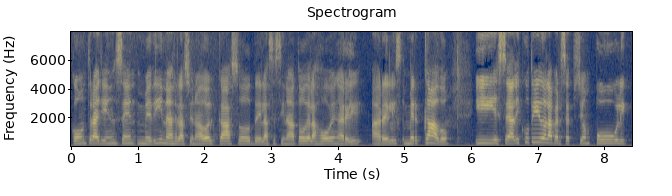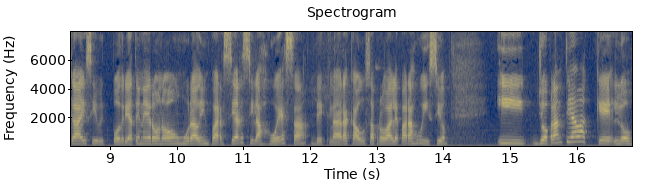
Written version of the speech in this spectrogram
contra Jensen Medina relacionado al caso del asesinato de la joven Arel- Arelis Mercado. Y se ha discutido la percepción pública y si podría tener o no un jurado imparcial si la jueza declara causa probable para juicio. Y yo planteaba que los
